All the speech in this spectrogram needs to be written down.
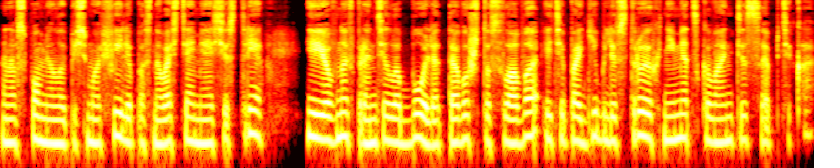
Она вспомнила письмо Филиппа с новостями о сестре, и её вновь пронзила боль от того, что слова эти погибли в строях немецкого антисептика.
